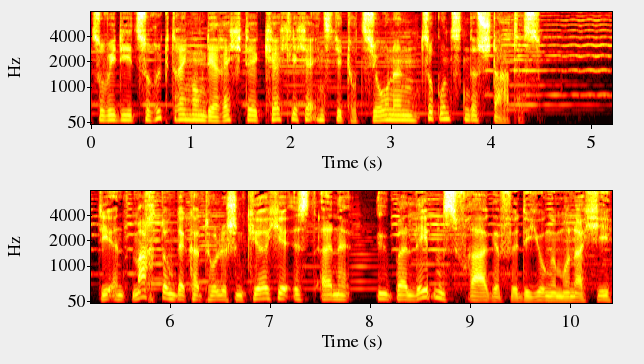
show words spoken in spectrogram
sowie die Zurückdrängung der Rechte kirchlicher Institutionen zugunsten des Staates. Die Entmachtung der katholischen Kirche ist eine Überlebensfrage für die junge Monarchie.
